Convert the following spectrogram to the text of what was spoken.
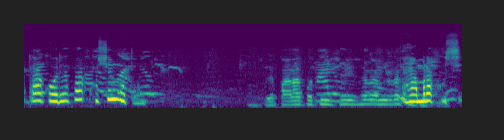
এটা করেছে খুশির মতো হ্যাঁ আমরা খুশি।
